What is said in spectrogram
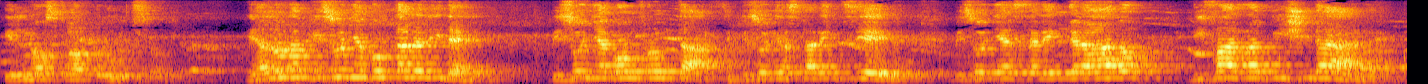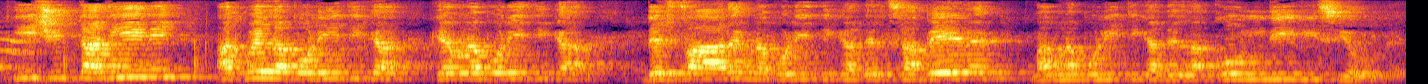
il nostro Abruzzo. E allora bisogna portare le idee, bisogna confrontarsi, bisogna stare insieme, bisogna essere in grado di far avvicinare i cittadini a quella politica che è una politica del fare, una politica del sapere, ma una politica della condivisione.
